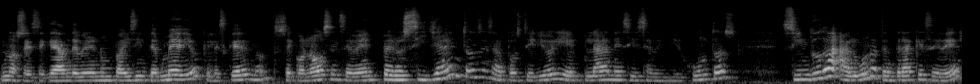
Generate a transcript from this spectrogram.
no sé, se quedan de ver en un país intermedio, que les quede, ¿no? Se conocen, se ven, pero si ya entonces a posteriori el plan es irse a vivir juntos, sin duda alguno tendrá que ceder.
